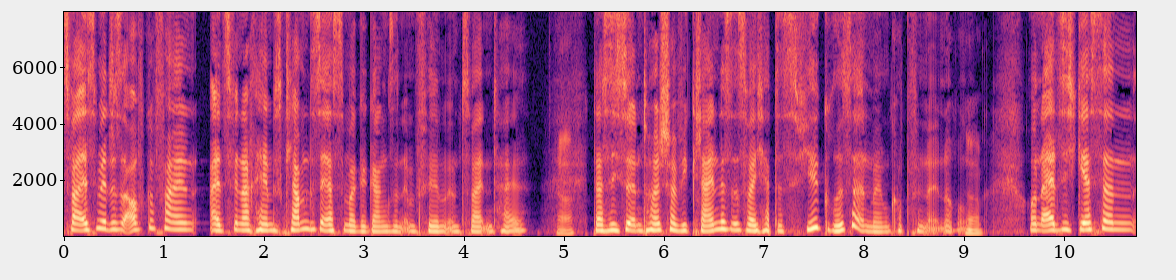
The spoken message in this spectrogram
zwar ist mir das aufgefallen, als wir nach Helms Klamm das erste Mal gegangen sind im Film, im zweiten Teil. Ja. Dass ich so enttäuscht war, wie klein das ist, weil ich hatte es viel größer in meinem Kopf in Erinnerung. Ja. Und als ich gestern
